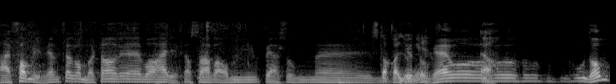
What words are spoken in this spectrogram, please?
Nei, Familien fra gammelt av eh, var herifra, så jeg var mye oppi her som eh, guttunge og, Ja. ungdom.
